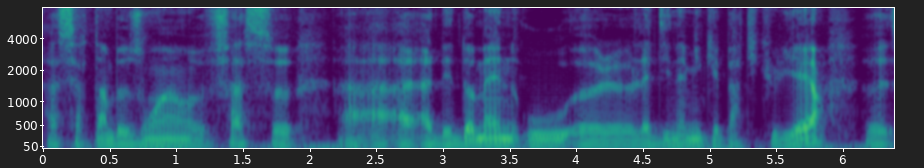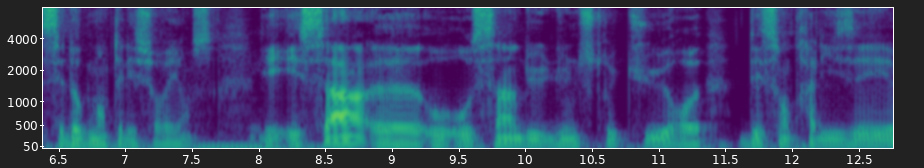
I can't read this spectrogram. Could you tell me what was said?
à certains besoins, face à, des domaines où la dynamique est particulière, c'est d'augmenter les surveillances. Et, ça, au, sein d'une structure décentralisée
